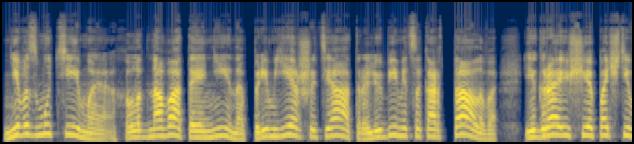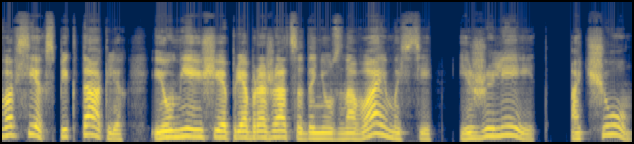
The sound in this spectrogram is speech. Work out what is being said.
Невозмутимая, холодноватая Нина, премьерша театра, любимица Карталова, играющая почти во всех спектаклях и умеющая преображаться до неузнаваемости, и жалеет. О чем?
